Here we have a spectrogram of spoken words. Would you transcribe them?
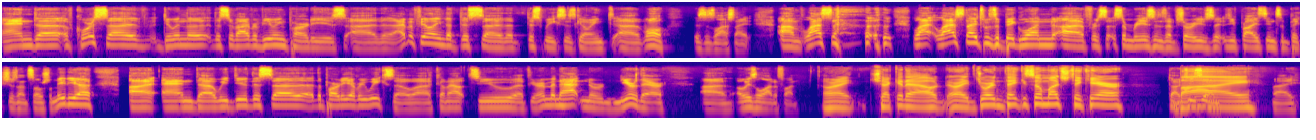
and uh, of course, uh, doing the the Survivor viewing parties. Uh, the, I have a feeling that this uh, that this week's is going. To, uh, well, this is last night. Um, last la- last night's was a big one uh, for some reasons. I'm sure you've you've probably seen some pictures on social media. Uh, and uh, we do this uh, the party every week. So uh, come out to if you're in Manhattan or near there. Uh, always a lot of fun. All right. Check it out. All right. Jordan, thank you so much. Take care. Talk to you soon. Bye. Bye.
